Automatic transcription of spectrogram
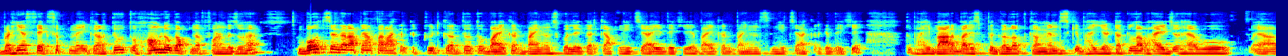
बढ़िया से एक्सेप्ट नहीं करते हो तो हम लोग अपना फंड जो है बहुत से अगर आप यहाँ पर आकर के ट्वीट करते हो तो बाइकट बाइनेंस को लेकर के आप नीचे आइए देखिए बाइकट बाइनेंस नीचे आकर के देखिए। तो भाई बार बार इस पर गलत कमेंट्स के भाई ये टकला भाई जो है वो आ,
